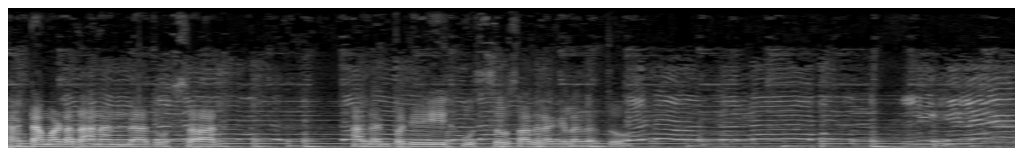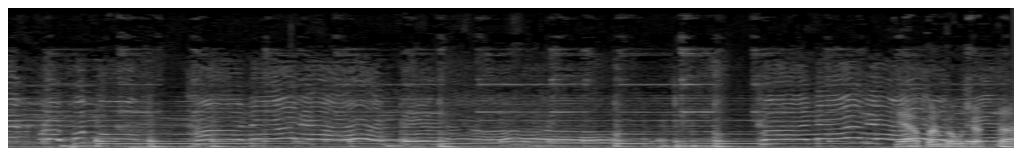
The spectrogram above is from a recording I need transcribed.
थाटामाटात आनंदात उत्साहात हा गणपती उत्सव साजरा केला जातो. हे आपण बघू शकता.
